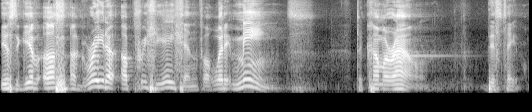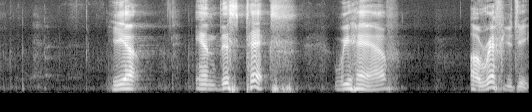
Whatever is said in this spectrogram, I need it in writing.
is to give us a greater appreciation for what it means to come around this table. Here in this text, we have a refugee.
